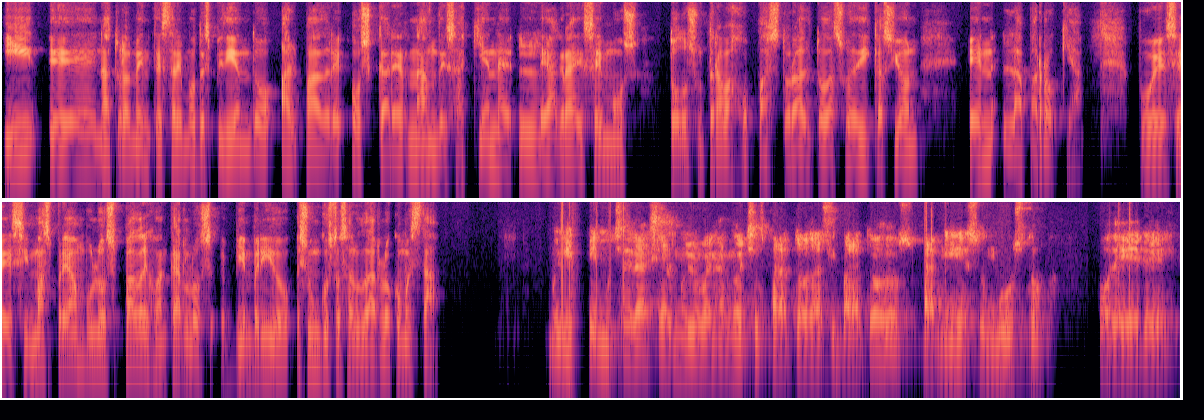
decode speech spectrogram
Y eh, naturalmente estaremos despidiendo al padre Óscar Hernández, a quien eh, le agradecemos todo su trabajo pastoral, toda su dedicación en la parroquia. Pues eh, sin más preámbulos, padre Juan Carlos, bienvenido. Es un gusto saludarlo. ¿Cómo está? Muy bien, muchas gracias. Muy buenas noches para todas y para todos. Para mí es un gusto poder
